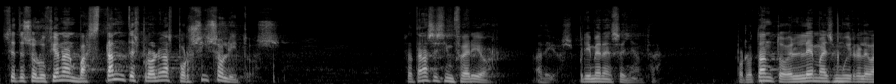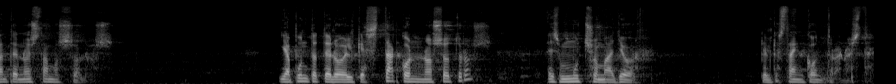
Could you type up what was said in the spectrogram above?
se te solucionan bastantes problemas por sí solitos. Satanás es inferior a Dios, primera enseñanza. Por lo tanto, el lema es muy relevante, no estamos solos y apúntatelo, el que está con nosotros es mucho mayor que el que está en contra nuestra.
